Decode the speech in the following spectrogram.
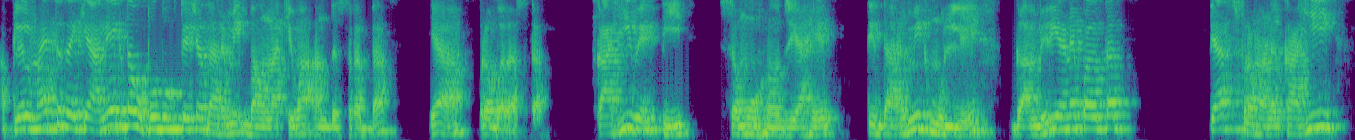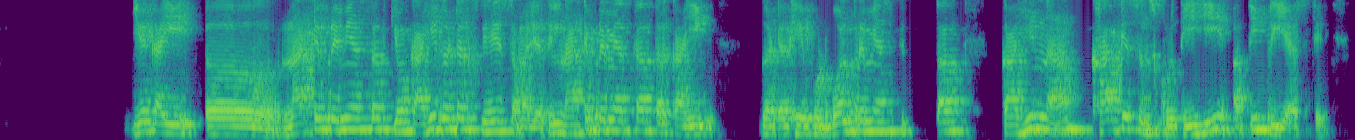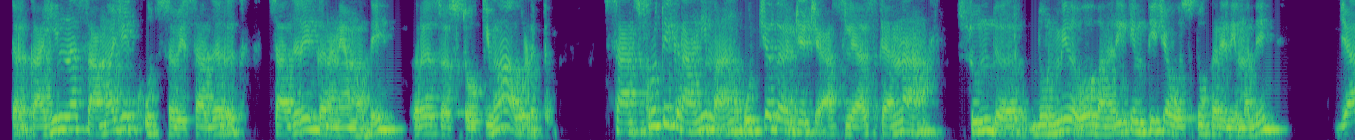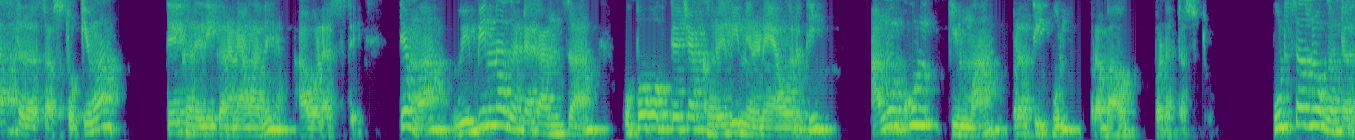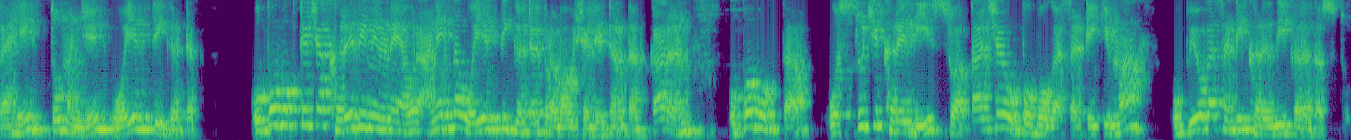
आपल्याला माहितच आहे की अनेकदा उपभोक्त्याच्या धार्मिक भावना किंवा अंधश्रद्धा या प्रबल असतात. काही व्यक्ती समूह जे आहेत ते धार्मिक मूल्ये गांभीर्याने पाळतात. त्याचप्रमाणे काही जे काही नाट्यप्रेमी असतात किंवा काही घटक हे समाजातील नाट्यप्रेमी असतात तर काही घटक हे फुटबॉल प्रेमी असतात. काहींना खाद्य संस्कृती ही अतिप्रिय असते. तर काहींना सामाजिक उत्सवे साजर साजरे करण्यामध्ये रस असतो किंवा आवडतं. सांस्कृतिक राहणीमान उच्च दर्जाचे असल्यास त्यांना सुंदर दुर्मिळ व भारी किमतीच्या वस्तू खरेदीमध्ये जास्त रस असतो किंवा ते खरेदी करण्यामध्ये आवड असते. तेव्हा विभिन्न घटकांचा उपभोक्त्याच्या खरेदी निर्णयावरती अनुकूल किंवा प्रतिकूल प्रभाव पडत असतो. पुढचा जो घटक आहे तो म्हणजे वैयक्तिक घटक. उपभोक्त्याच्या खरेदी निर्णयावर अनेकदा वैयक्तिक घटक प्रभावशाली ठरतात. कारण उपभोक्ता वस्तूची खरेदी स्वतःच्या उपभोगासाठी किंवा उपयोगासाठी खरेदी करत असतो.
